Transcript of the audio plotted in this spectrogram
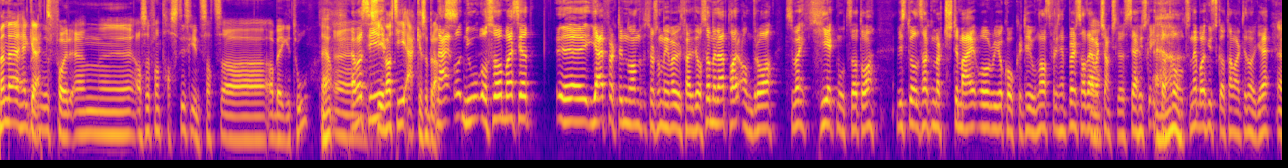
Men det er helt greit. For en eh, altså, fantastisk innsats av, av begge to. Ja. Eh, si Syv av ti er ikke så bra. Nei, og, jo, også må jeg si at uh, jeg følte noen spørsmål mine var urettferdige også, men det er et par andre også, som var helt motsatt òg. Hvis du hadde sagt Much til meg og Rio Coker til Jonas, for eksempel, så hadde jeg vært sjanseløs. Jeg husker ikke at det var Olsen, jeg bare husker at han har vært i Norge. Ja.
